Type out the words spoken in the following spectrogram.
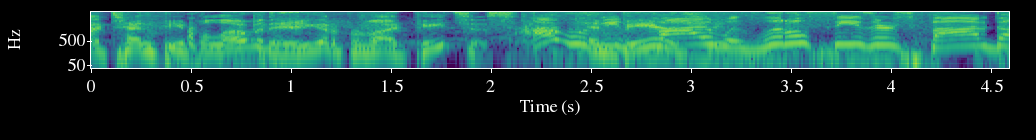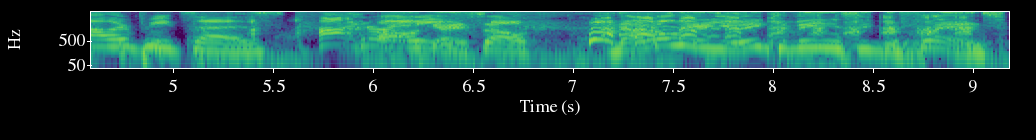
got 10 people over there. You got to provide pizzas. I would be beers. fine with Little Caesars five dollar pizzas, hot and ready. Okay, so not only are you inconveniencing your friends,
